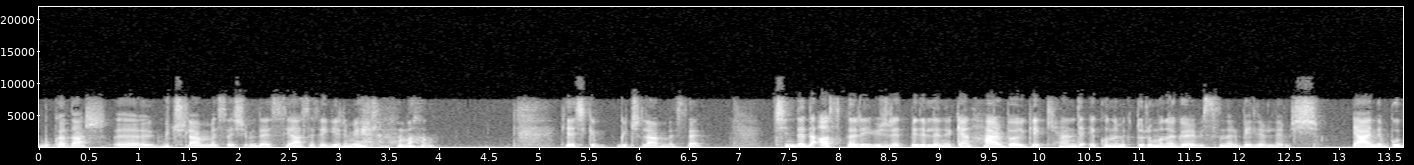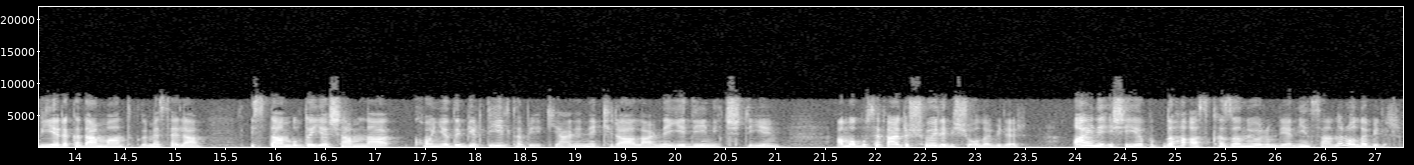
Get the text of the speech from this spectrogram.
bu kadar e, güçlenmesi. Şimdi siyasete girmeyelim ama keşke güçlenmese. Çin'de de asgari ücret belirlenirken her bölge kendi ekonomik durumuna göre bir sınır belirlemiş. Yani bu bir yere kadar mantıklı. Mesela İstanbul'da yaşamla Konya'da bir değil tabii ki. Yani ne kiralar, ne yediğin, içtiğin. Ama bu sefer de şöyle bir şey olabilir. Aynı işi yapıp daha az kazanıyorum diyen insanlar olabilir.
